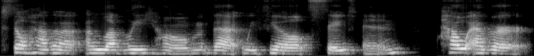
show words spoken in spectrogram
still have a, a lovely home that we feel safe in. However,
